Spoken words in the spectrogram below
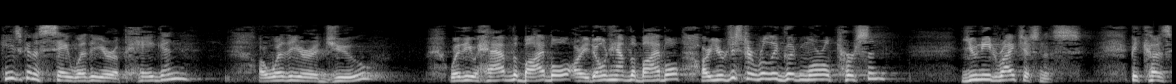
He's going to say whether you're a pagan or whether you're a Jew, whether you have the Bible or you don't have the Bible, or you're just a really good moral person, you need righteousness. Because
